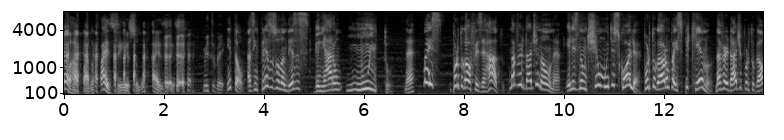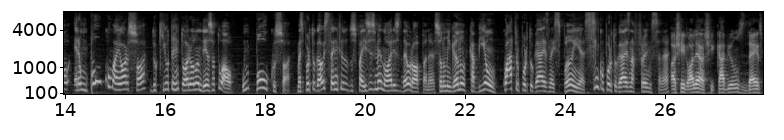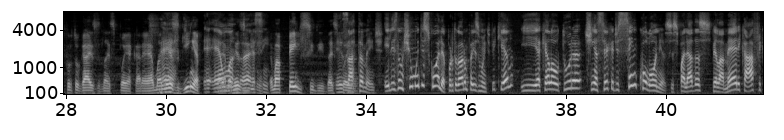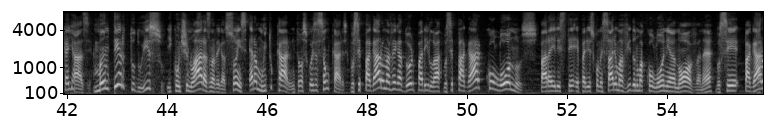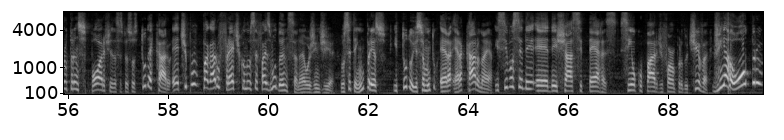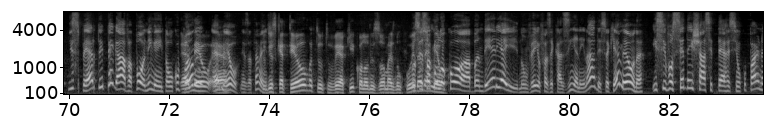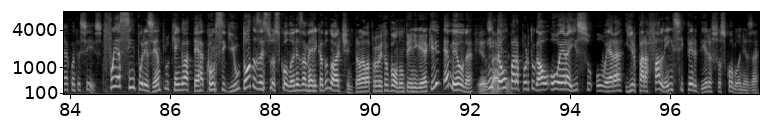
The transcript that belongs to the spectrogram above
Pô, rapaz, não faz isso, não faz isso. Muito bem. Então, as empresas holandesas ganharam muito, né? Mas Portugal fez errado? Na verdade, não, né? Eles não tinham muita escolha. Portugal era um país pequeno. Na verdade, Portugal era um pouco maior só do que o território holandês atual. Um pouco só. Mas Portugal está entre os países menores da Europa, né? Se eu não me engano, cabiam quatro Portugais na Espanha, cinco Portugais na França, né? Acho que, olha, acho que cabe uns 10 Portugais na Espanha, cara. É uma É. nesguinha. É, é uma. nesguinha. É, assim. É uma apêndice da Espanha. Exatamente. Eles não tinham muita escolha. Portugal era um país muito pequeno e àquela altura tinha cerca de 100 colônias espalhadas pela América, África e Ásia. Manter tudo isso e continuar as navegações era muito caro, então as coisas são caras. Você pagar o navegador para ir lá, você pagar colonos para eles ter, para eles começarem uma vida numa colônia nova, né? Você pagar o transporte dessas pessoas, tudo é caro. É tipo pagar o frete quando você faz mudança, né? Hoje em dia. Você tem um preço. E tudo isso é muito era, era caro na época. E se você de- eh, deixasse terras sem ocupar de forma produtiva, vinha outro esperto e pegava. Pô, ninguém tá ocupando. meu, é, é. meu, Tu exatamente. diz que é teu, mas tu, tu veio aqui, colonizou, mas não cuida. Você é só meu. colocou a bandeira e aí não veio fazer casinha nem nada? Isso aqui é meu, né? E se você deixasse terra sem ocupar, né, acontecia isso. Foi assim, por exemplo, que a Inglaterra conseguiu todas as suas colônias na América do Norte. Então ela aproveitou, bom, não tem ninguém aqui, é meu, né? Exato. Então, para Portugal, ou era isso, ou era ir para a falência e perder as suas colônias, né?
